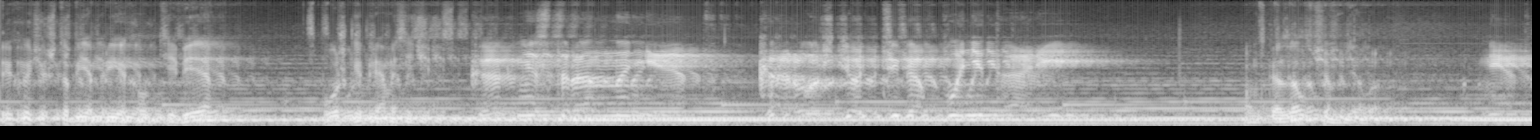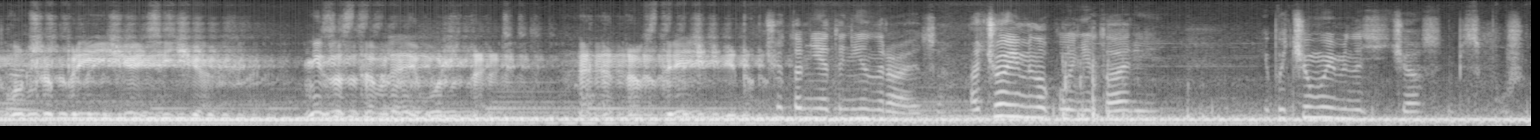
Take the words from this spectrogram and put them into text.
Ты хочешь, чтобы я приехал к тебе с пушкой прямо сейчас? Как ни странно, нет. Карл ждет тебя в планетарии. Он сказал, в чем дело? Нет, лучше приезжай сейчас. Не заставляй его ждать. До встречи, Витон. Что-то мне это не нравится. А что именно планетарии? И почему именно сейчас, без пушек?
